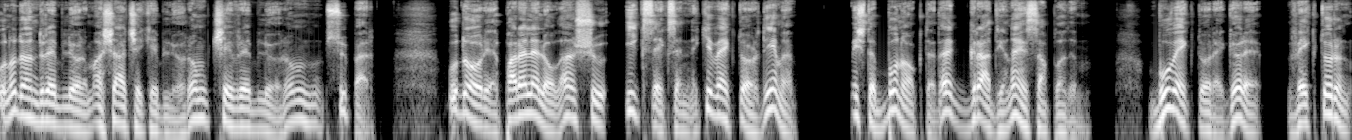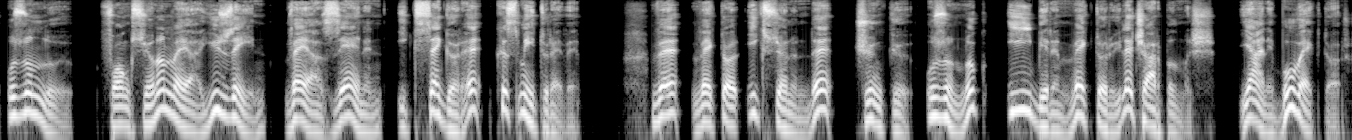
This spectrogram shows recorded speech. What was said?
Bunu döndürebiliyorum, aşağı çekebiliyorum, çevirebiliyorum, süper. Bu doğruya paralel olan şu x eksenindeki vektör değil mi? İşte bu noktada gradyanı hesapladım. Bu vektöre göre, vektörün uzunluğu, fonksiyonun veya yüzeyin veya z'nin x'e göre kısmi türevi. Ve vektör x yönünde çünkü uzunluk i birim vektörüyle çarpılmış. Yani bu vektör,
